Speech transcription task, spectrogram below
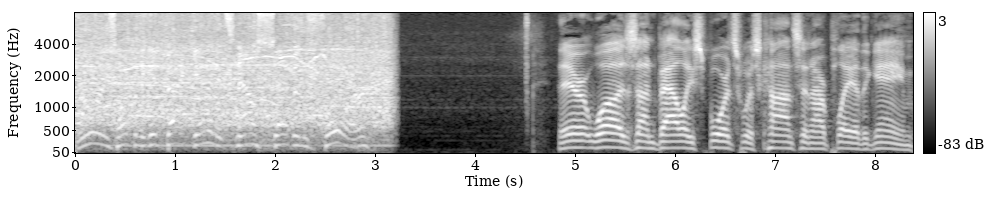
Brewers hoping to get back in it. It's now 7-4. There it was on Bally Sports Wisconsin, our play of the game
